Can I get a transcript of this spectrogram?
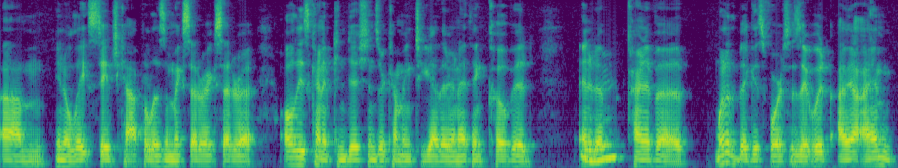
um, you know, late stage capitalism, et cetera, et cetera. All these kind of conditions are coming together, and I think COVID ended up kind of a one of the biggest forces. It would. I, I am.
